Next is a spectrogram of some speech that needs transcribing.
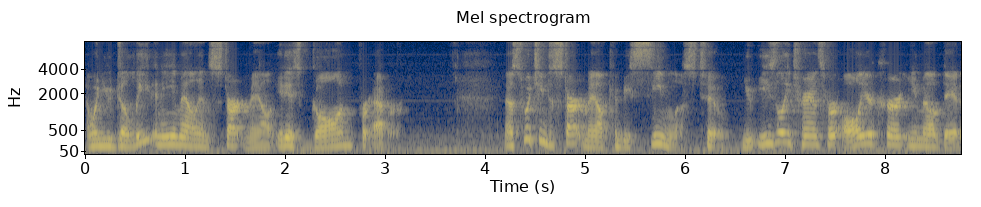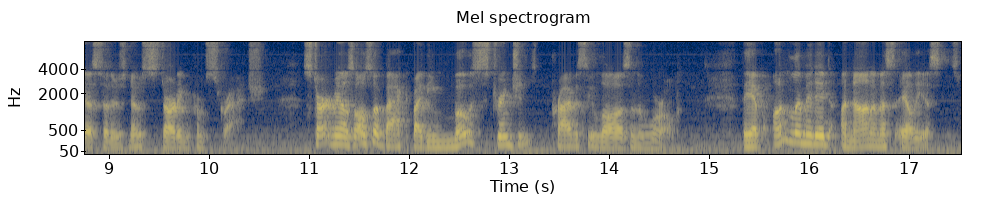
And when you delete an email in StartMail, it is gone forever. Now, switching to StartMail can be seamless too. You easily transfer all your current email data so there's no starting from scratch. StartMail is also backed by the most stringent privacy laws in the world. They have unlimited anonymous aliases.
